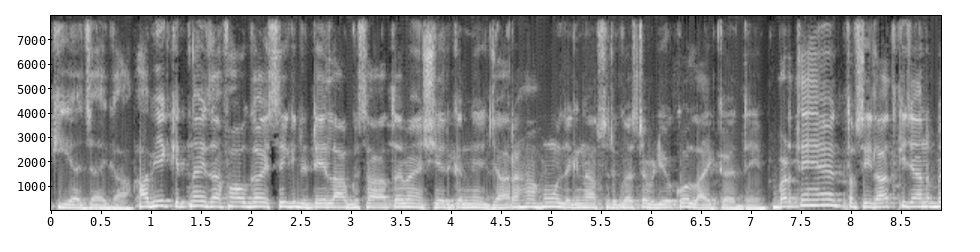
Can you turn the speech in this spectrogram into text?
کیا جائے گا۔ اب یہ کتنا اضافہ ہوگا، اسی کی ڈیٹیل آپ کے ساتھ میں شیئر کرنے جا رہا ہوں، لیکن آپ سے ریکویسٹ ہے ویڈیو کو لائک کر دیں۔ بڑھتے ہیں تفصیلات کی جانب،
